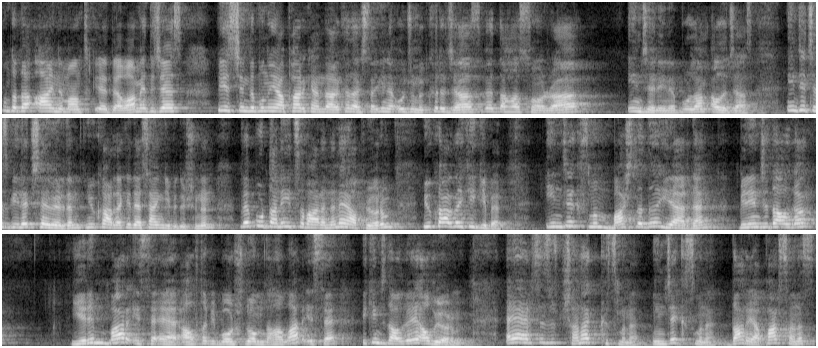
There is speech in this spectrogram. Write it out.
Bunda da aynı mantık ile devam edeceğiz. Biz şimdi bunu yaparken de arkadaşlar yine ucunu kıracağız ve daha sonra inceliğini buradan alacağız. İnce çizgiyle çevirdim. Yukarıdaki desen gibi düşünün. Ve buradan itibaren de ne yapıyorum? Yukarıdaki gibi. ince kısmın başladığı yerden birinci dalga yerim var ise eğer altta bir boşluğum daha var ise ikinci dalgayı alıyorum. Eğer siz çanak kısmını, ince kısmını dar yaparsanız,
